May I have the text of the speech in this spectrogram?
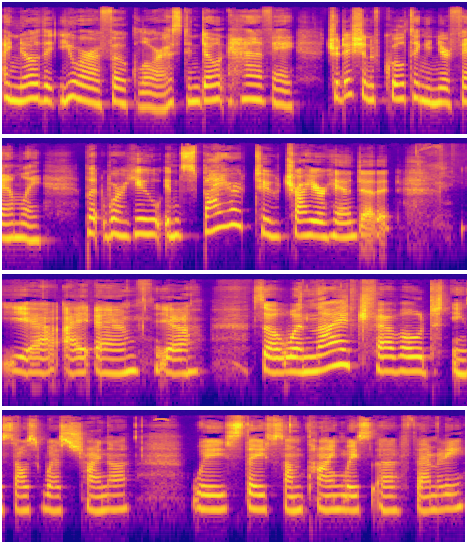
I know that you are a folklorist and don't have a tradition of quilting in your family, but were you inspired to try your hand at it? Yeah, I am. Yeah. So when I traveled in southwest China, we stayed some time with a family.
